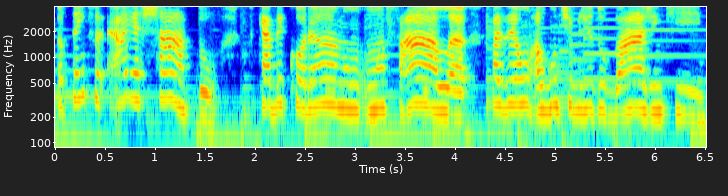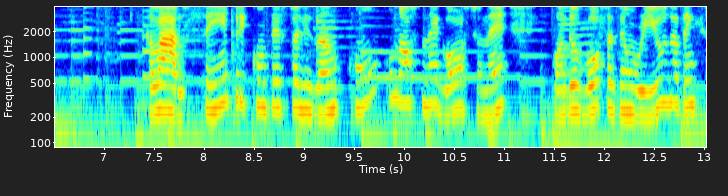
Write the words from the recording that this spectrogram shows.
eu tenho que fazer. Ai, é chato ficar decorando uma fala, fazer um, algum tipo de dublagem que, claro, sempre contextualizando com o nosso negócio, né? Quando eu vou fazer um Reels, eu tenho que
